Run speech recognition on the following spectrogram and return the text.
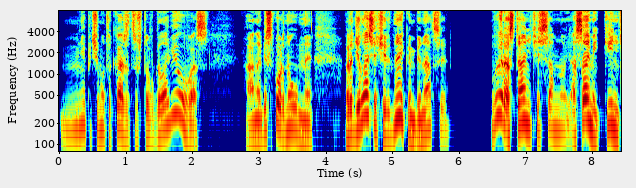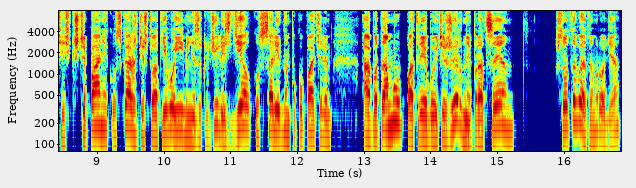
Мне почему-то кажется, что в голове у вас, а она бесспорно умная, родилась очередная комбинация — вы расстанетесь со мной, а сами кинетесь к Штепанику, скажете, что от его имени заключили сделку с солидным покупателем, а потому потребуете жирный процент. Что-то в этом роде, а?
